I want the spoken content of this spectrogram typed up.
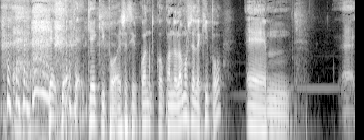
¿Qué, qué- qué- qué equipo? Es decir, cuando, cu- cuando hablamos del equipo, eh, eh,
